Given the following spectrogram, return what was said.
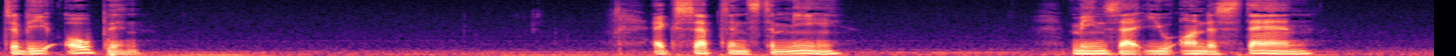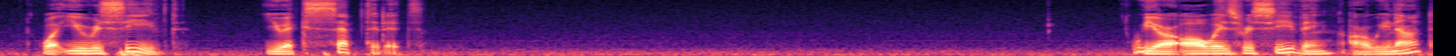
to be open. Acceptance to me means that you understand what you received, you accepted it. We are always receiving, are we not?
